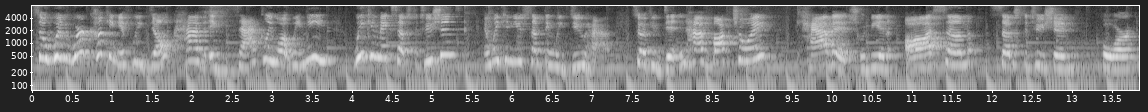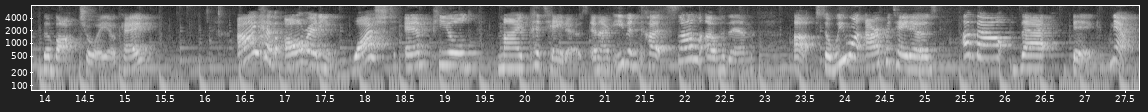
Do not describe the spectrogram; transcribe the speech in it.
So when we're cooking, if we don't have exactly what we need, we can make substitutions and we can use something we do have. So if you didn't have bok choy, cabbage would be an awesome substitution for the bok choy, okay? I have already washed and peeled my potatoes and I've even cut some of them up. So we want our potatoes about that big. Now,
